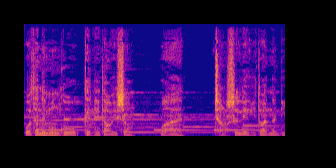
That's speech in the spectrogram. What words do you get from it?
我在内蒙古跟你道一声晚安，城市另一端的你。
